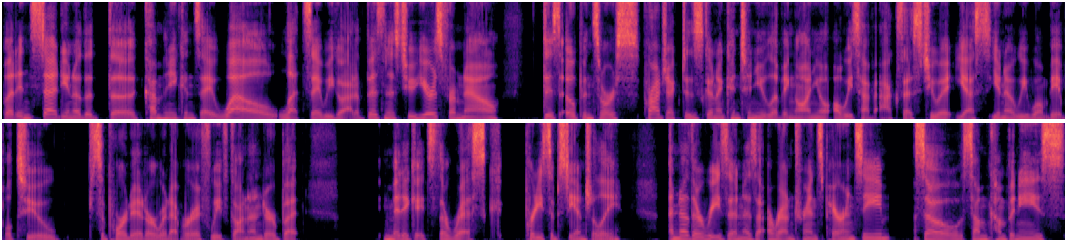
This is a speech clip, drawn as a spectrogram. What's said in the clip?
But instead, you know, the, the company can say, well, let's say we go out of business two years from now this open source project is going to continue living on. You'll always have access to it. Yes, you know, we won't be able to support it or whatever if we've gone under, but it mitigates the risk pretty substantially. Another reason is around transparency. So some companies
